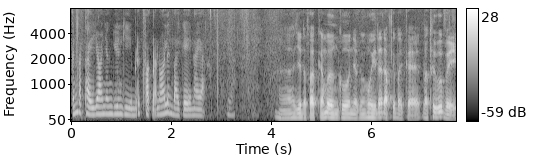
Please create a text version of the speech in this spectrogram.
kính bạch thầy do nhân duyên gì mà Đức Phật đã nói lên bài kệ này ạ? À? À, Di Đà Phật cảm ơn cô. Nhật Nguyễn Huy đã đọc cái bài kể và thưa quý vị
